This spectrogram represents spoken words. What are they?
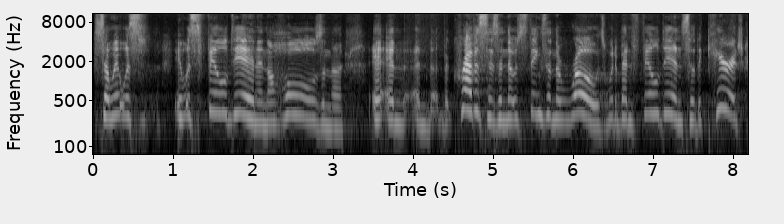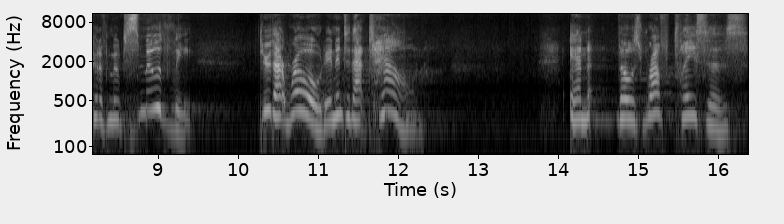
So it was, it was filled in, and the holes and, the, and, and the crevices and those things in the roads would have been filled in so the carriage could have moved smoothly through that road and into that town. And those rough places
